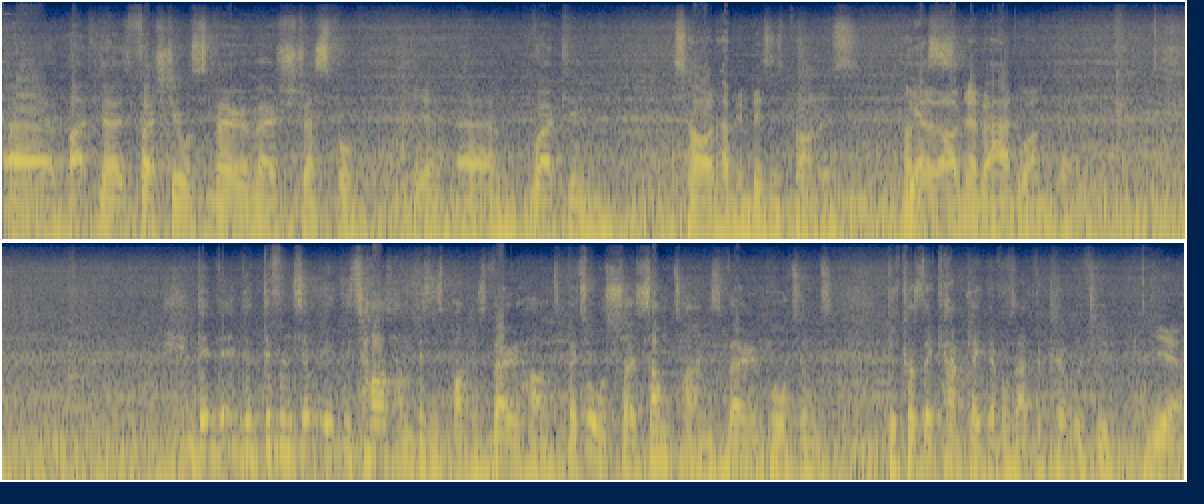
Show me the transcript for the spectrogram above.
Uh, but the first year was very, very stressful. yeah. Um, working It's hard having business partners. I've, Yes. never, I've never had one. But The, the, the difference, it- it's hard having business partners, very hard, but it's also sometimes very important because they can play devil's advocate with you. yeah.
